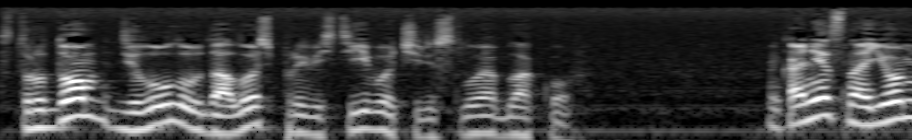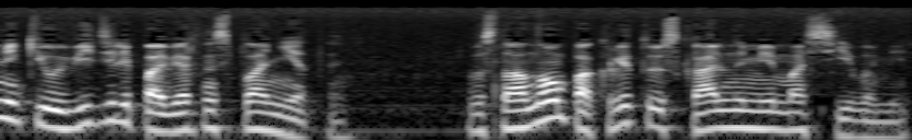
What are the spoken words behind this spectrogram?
С трудом Дилулу удалось провести его через слой облаков. Наконец наемники увидели поверхность планеты, в основном покрытую скальными массивами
